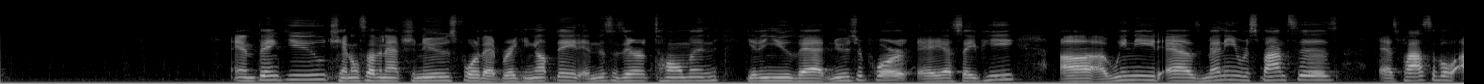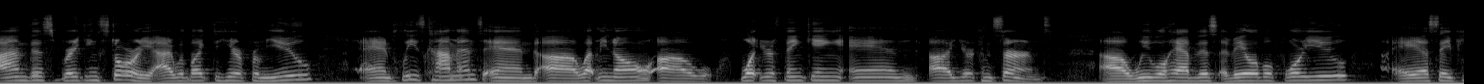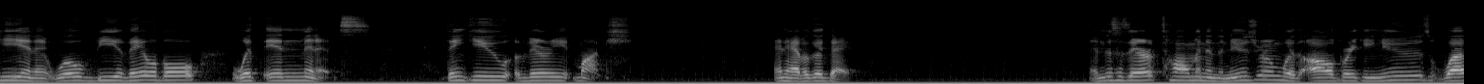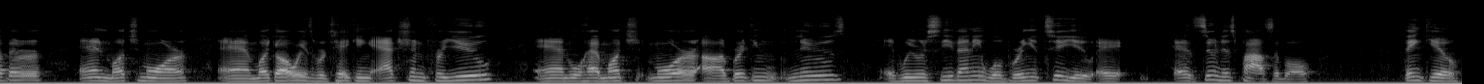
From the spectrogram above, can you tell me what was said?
And thank you, Channel 7 Action News, for that breaking update. And this is Eric Tallman giving you that news report ASAP. Uh, we need as many responses as possible on this breaking story. I would like to hear from you, and please comment and uh, let me know uh, what you're thinking and uh, your concerns. Uh, we will have this available for you ASAP, and it will be available within minutes. Thank you very much, and have a good day. And this is Eric Tallman in the newsroom with all breaking news, weather, and much more. And like always, we're taking action for you, and we'll have much more uh, breaking news. If we receive any, we'll bring it to you a, as soon as possible. Thank you.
